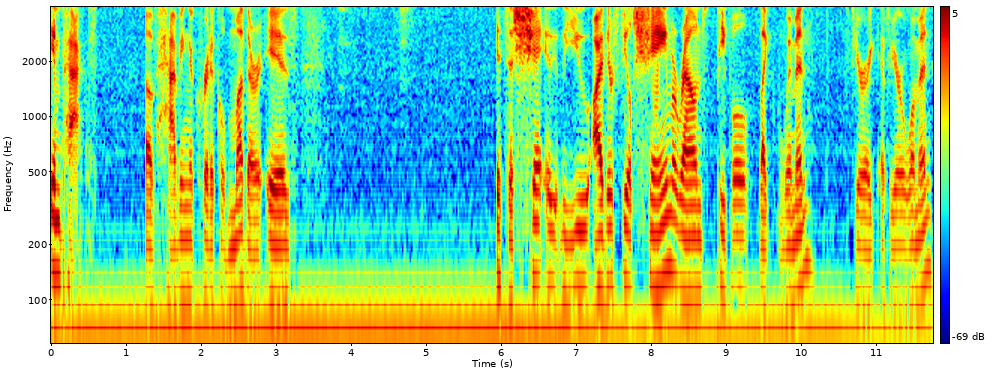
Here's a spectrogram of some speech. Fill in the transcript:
impact of having a critical mother is it's a shame you either feel shame around people like women if you're a, if you're a woman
